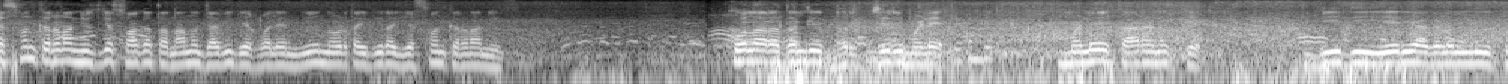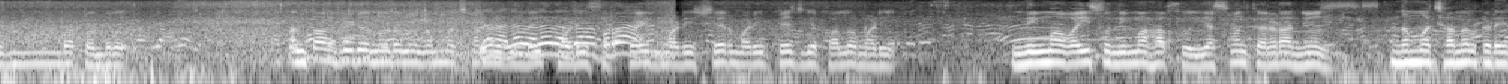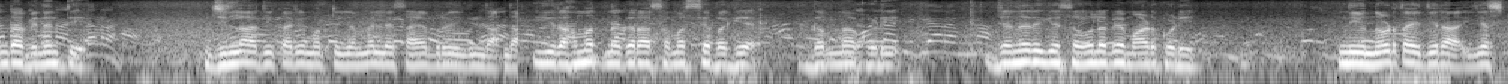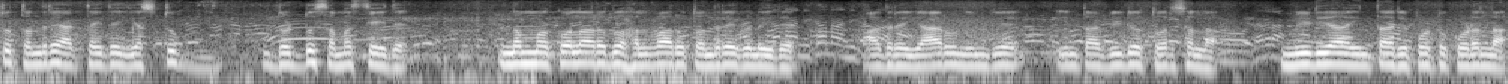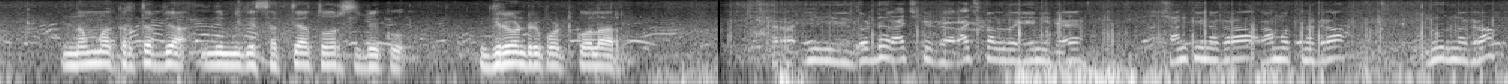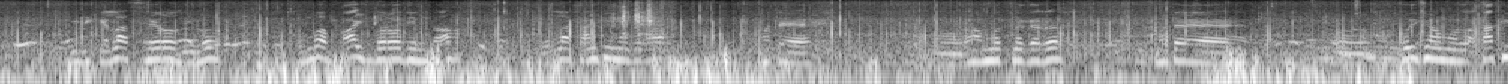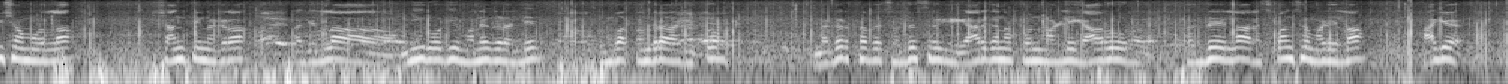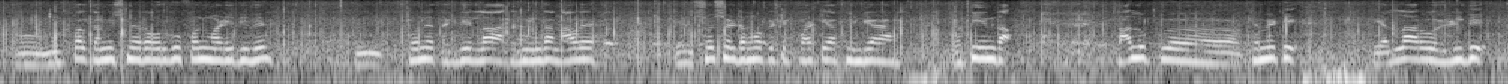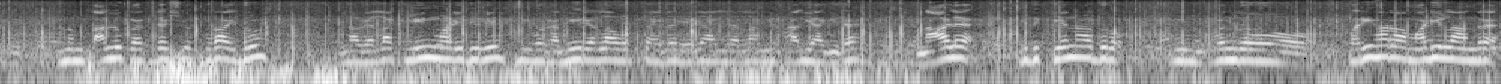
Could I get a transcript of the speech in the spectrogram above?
S one Kannada ನ್ಯೂಸ್ಗೆ ಸ್ವಾಗತ. ನಾನು ಜಾವೀದ್ ಎಹ್ವಾಲೆ ನೀವು ನೋಡ್ತಾ ಇದ್ದೀರಾ ಎಸ್ ಒನ್ ಕನ್ನಡ ನ್ಯೂಸ್. ಕೋಲಾರದಲ್ಲಿ ಭರ್ಜರಿ ಮಳೆ. ಮಳೆ ಕಾರಣಕ್ಕೆ ಬೀದಿ ಏರಿಯಾಗಳಲ್ಲಿ ತುಂಬ ತೊಂದರೆ. ಅಂತಹ ವಿಡಿಯೋ ನೋಡಲು ನಮ್ಮ ಚಾನಲ್ ಮಾಡಿ ಸಬ್ಸ್ಕ್ರೈಬ್ ಮಾಡಿ ಶೇರ್ ಮಾಡಿ ಪೇಜ್ಗೆ ಫಾಲೋ ಮಾಡಿ. ನಿಮ್ಮ ವಯಸ್ಸು ನಿಮ್ಮ ಹಕ್ಕು. S one Kannada news. ನಮ್ಮ ಚಾನಲ್ ಕಡೆಯಿಂದ ವಿನಂತಿ. ಜಿಲ್ಲಾಧಿಕಾರಿ ಮತ್ತು ಎಂ ಎಲ್ ಎ ಸಾಹೇಬರಿಂದ ಈ ರಹಮತ್ ನಗರ ಸಮಸ್ಯೆ ಬಗ್ಗೆ ಗಮನ ಕೊಡಿ. ಜನರಿಗೆ ಸೌಲಭ್ಯ ಮಾಡಿಕೊಡಿ. ನೀವು ನೋಡ್ತಾ ಇದ್ದೀರಾ, ಎಷ್ಟು ತೊಂದರೆ ಆಗ್ತಾ ಇದೆ, ಎಷ್ಟು ದೊಡ್ಡ ಸಮಸ್ಯೆ ಇದೆ. ನಮ್ಮ ಕೋಲಾರದು ಹಲವಾರು ತೊಂದರೆಗಳು ಇದೆ. ಆದರೆ ಯಾರೂ ನಿಮಗೆ ಇಂಥ ವಿಡಿಯೋ ತೋರಿಸಲ್ಲ, ಮೀಡಿಯಾ ಇಂಥ ರಿಪೋರ್ಟು ಕೊಡಲ್ಲ. ನಮ್ಮ ಕರ್ತವ್ಯ ನಿಮಗೆ ಸತ್ಯ ತೋರಿಸಬೇಕು. ಗಿರೋನ್ ರಿಪೋರ್ಟ್ ಕೋಲಾರ್. ಈ ದೊಡ್ಡ ರಾಜಕೀಯ, ರಾಜಕಾಲುವೆ ಏನಿದೆ? ಶಾಂತಿನಗರ ರಾಮತ್ ನಗರ, ನೂರು ನಗರ, ಇದಕ್ಕೆಲ್ಲ ಸೇರೋದು ತುಂಬ ಫಾಸ್ಟ್ ಬರೋದ್ರಿಂದ ಎಲ್ಲ ಶಾಂತಿನಗರ ಮತ್ತು ರಾಮತ್ ನಗರ, ಮತ್ತು ಕುಲ್ಶಾಮಲ್ಲ ಕಾಫಿ ಶಾಮಲ್ಲ ಶಾಂತಿನಗರ ಅದೆಲ್ಲ ನೀರು ಹೋಗಿ ಮನೆಗಳಲ್ಲಿ ತುಂಬ ತೊಂದರೆ ಆಗಿತ್ತು. ನಗರಸಭೆ ಸದಸ್ಯರಿಗೆ ಯಾರಿಗಾನ ಫೋನ್ ಮಾಡಲಿ, ಯಾರೂ ತೆಗ್ದೇ ಇಲ್ಲ ರೆಸ್ಪಾನ್ಸೇ ಮಾಡಿಲ್ಲ. ಹಾಗೆ ಮುನ್ಸಿಪಲ್ ಕಮಿಷನರ್ ಅವ್ರಿಗೂ ಫೋನ್ ಮಾಡಿದ್ದೀವಿ ಫೋನೇ ತೆಗ್ದಿಲ್ಲ. ಅದರಿಂದ ನಾವೇ social democratic party of India ವತಿಯಿಂದ ತಾಲೂಕು ಕಮಿಟಿ ಎಲ್ಲರೂ ಇಳ್ದು ನಮ್ಮ ತಾಲೂಕು ಅಧ್ಯಕ್ಷರು ಕೂಡ ಇದ್ದರು ನಾವೆಲ್ಲ ಕ್ಲೀನ್ ಮಾಡಿದ್ದೀವಿ ಇವಾಗ ನೀರೆಲ್ಲ ಹೋಗ್ತಾ ಇದೆ. ಏರಿಯಾ ಎಲ್ಲ ನೀರು ಖಾಲಿಯಾಗಿದೆ ನಾಳೆ ಇದಕ್ಕೇನಾದರೂ ಒಂದು ಪರಿಹಾರ ಮಾಡಿಲ್ಲ ಅಂದರೆ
